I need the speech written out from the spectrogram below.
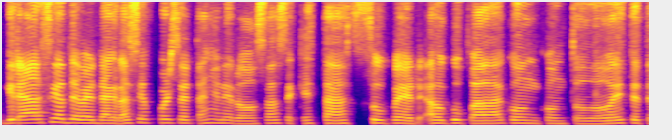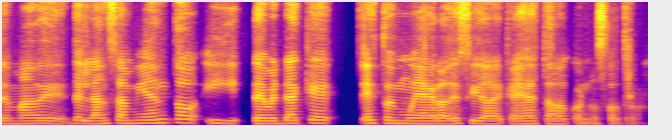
Gracias, de verdad, gracias por ser tan generosa. Sé que estás súper ocupada con, con, todo este tema de, del lanzamiento y de verdad que estoy muy agradecida de que hayas estado con nosotros.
